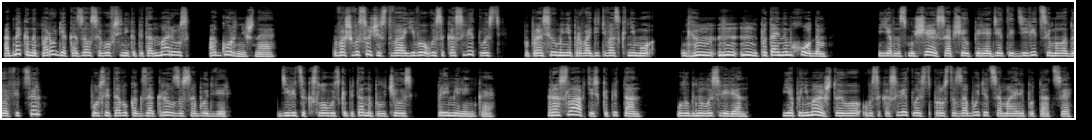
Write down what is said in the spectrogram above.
Однако на пороге оказался вовсе не капитан Мариус, а горничная. «Ваше высочество, его высокосветлость попросил меня проводить вас к нему по тайным ходам», явно смущаясь, сообщил переодетый девице молодой офицер после того, как закрыл за собой дверь. Девица, к слову, из капитана получилась примиленькая. «Расслабьтесь, капитан», — улыбнулась Вивиан. «Я понимаю, что его высокосветлость просто заботится о моей репутации.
